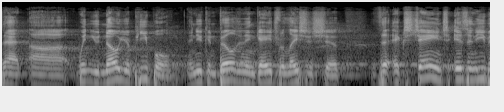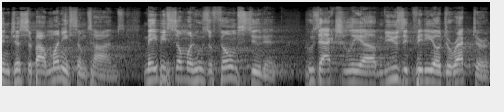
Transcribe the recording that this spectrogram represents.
that uh, when you know your people and you can build an engaged relationship, the exchange isn't even just about money sometimes. Maybe someone who's a film student, who's actually a music video director,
